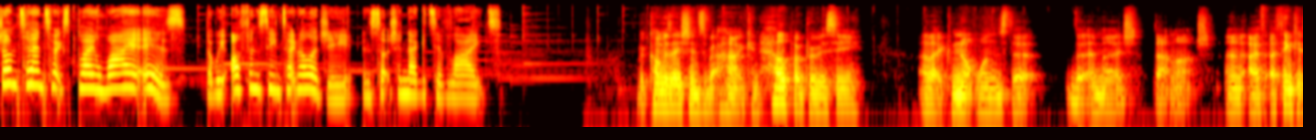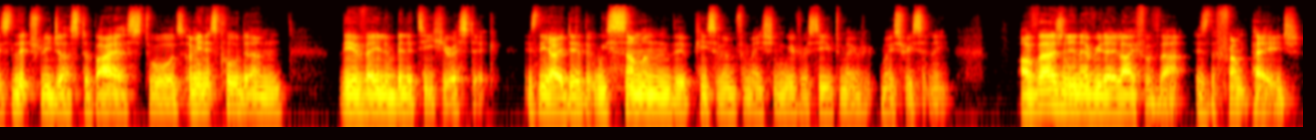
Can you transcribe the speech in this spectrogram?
Jon turned to explain why it is that we often see technology in such a negative light. But conversations about how it can help our privacy are like not ones that that emerge that much. And I, I think it's literally just a bias towards. I mean, it's called um, the availability heuristic. Is the idea that we summon the piece of information we've received mo- most recently. Our version in everyday life of that is the front page,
